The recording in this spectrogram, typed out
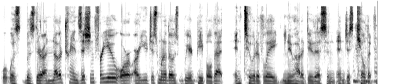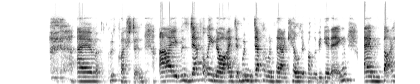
was was there another transition for you? Or are you just one of those weird people that intuitively knew how to do this and, and just killed it? Um good question. I was definitely not i wouldn't definitely wouldn't say i killed it from the beginning. Um but i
